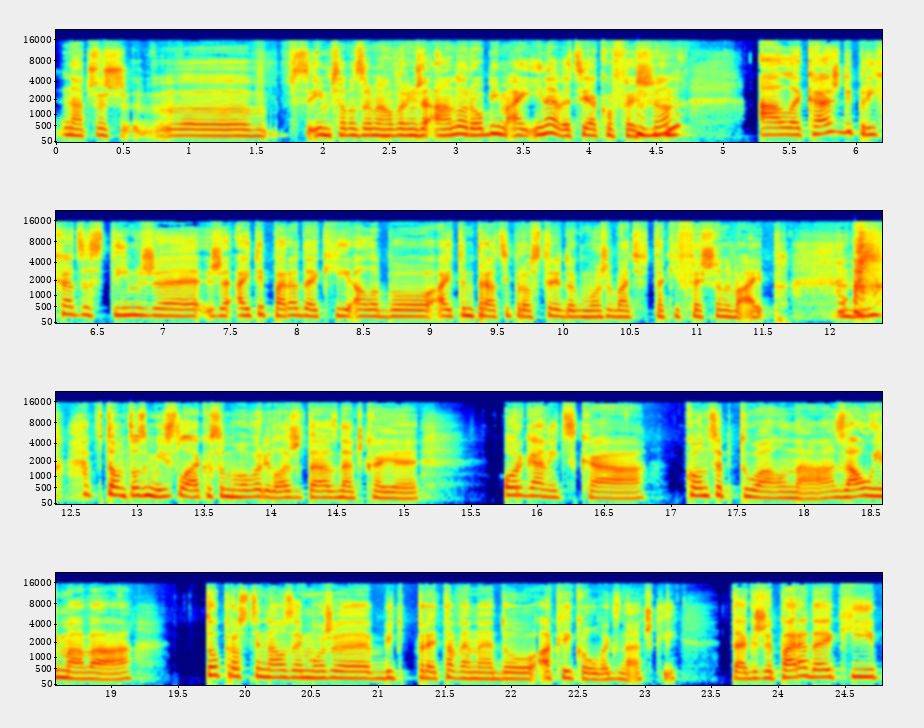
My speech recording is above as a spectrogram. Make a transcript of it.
na čož uh, im samozrejme hovorím, že áno, robím aj iné veci ako fashion, mm-hmm. Ale každý prichádza s tým, že, že aj tie paradajky alebo aj ten práci prostriedok môže mať taký fashion vibe. Mm-hmm. v tomto zmysle, ako som hovorila, že tá značka je organická, konceptuálna, zaujímavá, to proste naozaj môže byť pretavené do akejkoľvek značky. Takže paradajky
